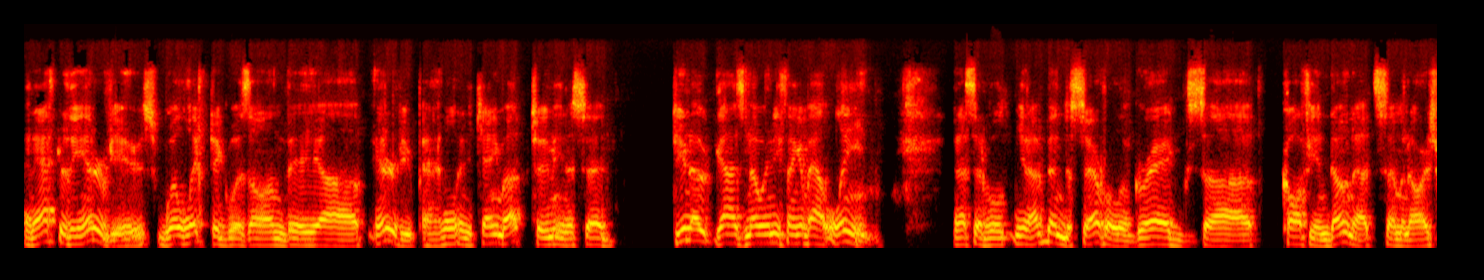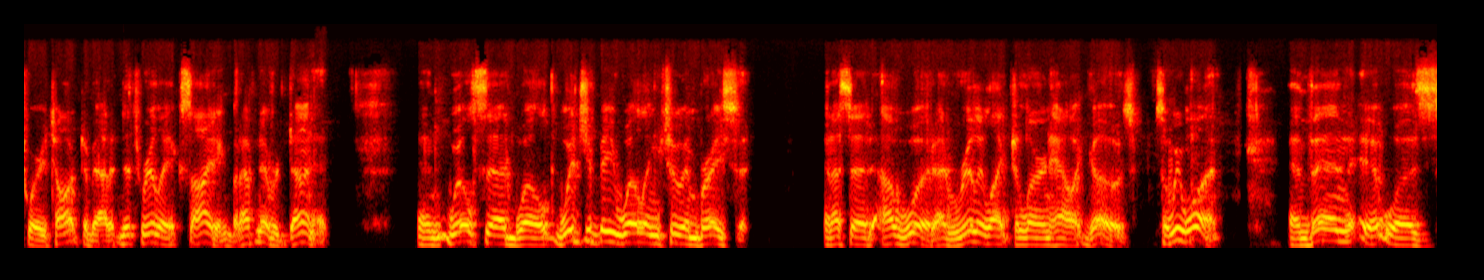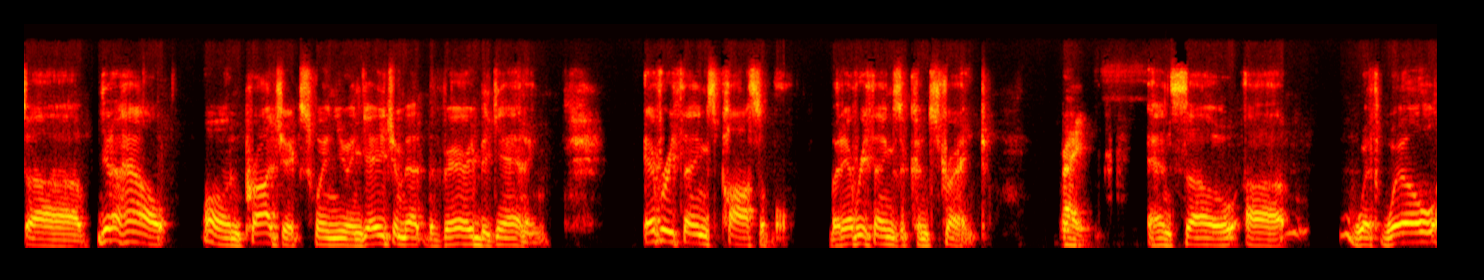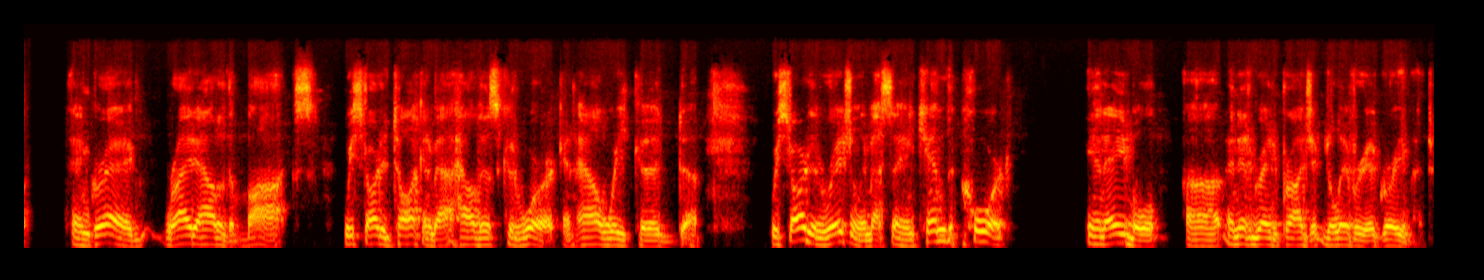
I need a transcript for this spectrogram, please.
And after the interviews, Will Lichtig was on the uh, interview panel and he came up to me and said, Do you know guys know anything about lean? And I said, Well, you know, I've been to several of Greg's uh, coffee and donuts seminars where he talked about it. And it's really exciting, but I've never done it. And Will said, Well, would you be willing to embrace it? And I said, I would. I'd really like to learn how it goes. So we won. And then it was, uh, you know, how on projects, when you engage them at the very beginning, everything's possible, but everything's a constraint. Right. And so uh, with Will and Greg, right out of the box, we started talking about how this could work and how we could. Uh, we started originally by saying, can the court enable uh, an integrated project delivery agreement?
